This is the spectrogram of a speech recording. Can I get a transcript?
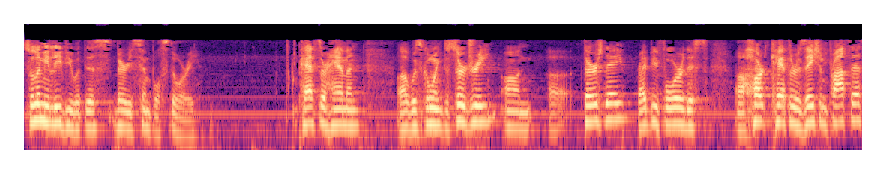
So let me leave you with this very simple story. Pastor Hammond uh, was going to surgery on Thursday, right before this uh, heart catheterization process.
